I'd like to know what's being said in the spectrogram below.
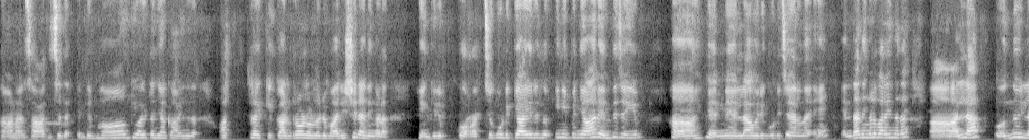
കാണാൻ സാധിച്ചത്. എന്റെ ഭാഗ്യമായിട്ടാണ് ഞാൻ കാണുന്നത്. അത്രയ്ക്ക് കൺട്രോൾ ഉള്ള ഒരു മനുഷ്യനാ നിങ്ങൾ എങ്കിലും കുറച്ച് കുടിക്കായിരുന്നു. ഇനിയിപ്പൊ ഞാൻ എന്ത് ചെയ്യും? ആ എന്നെ എല്ലാവരും കൂടി ചേർന്ന് ഏ എന്താ നിങ്ങൾ പറയുന്നത്? അല്ല ഒന്നുമില്ല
